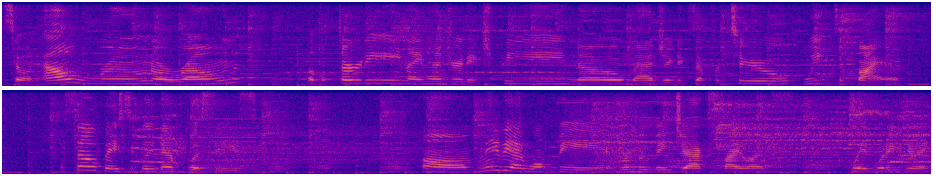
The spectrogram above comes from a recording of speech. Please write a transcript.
So an Al Rune or Roan Level 30, 900 HP, no magic except for two, weak to fire. So basically they're pussies. Oh, maybe I won't be removing Jack's silence. Wait, what are you doing?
